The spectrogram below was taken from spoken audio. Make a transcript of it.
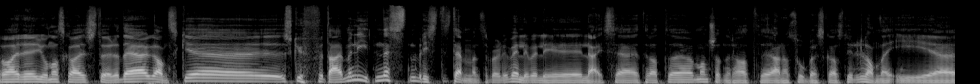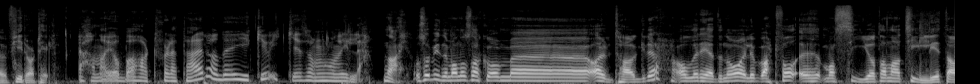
Det var eh, Jonas Gahr Støre. Det er ganske eh, skuffet der, men liten nesten brist i stemmen selvfølgelig. Veldig veldig lei seg etter at eh, man skjønner at Erna Solberg skal styre landet i fire år til. Ja, han har jobba hardt for dette her, og det gikk jo ikke som han ville. Nei. Og så begynner man å snakke om uh, arvtakere allerede nå. Eller i hvert fall uh, Man sier jo at han har tillit da,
